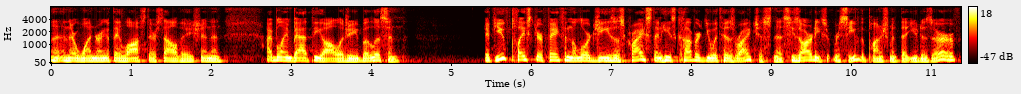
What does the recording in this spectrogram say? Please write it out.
and they're wondering if they lost their salvation. And I blame bad theology, but listen, if you've placed your faith in the Lord Jesus Christ, then He's covered you with His righteousness. He's already received the punishment that you deserve,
